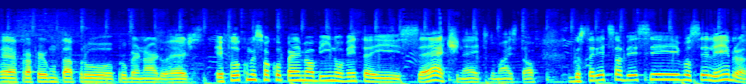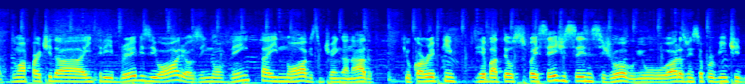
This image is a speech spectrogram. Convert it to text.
é, para perguntar pro, pro Bernardo Regis. Ele falou que começou a acompanhar MLB em 97, né, e tudo mais e tal. Gostaria de saber se você lembra de uma partida entre Braves e Orioles em 99, se não estiver enganado, que o Corey Rifkin rebateu, foi 6 de 6 nesse jogo, e o Orioles venceu por 20,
